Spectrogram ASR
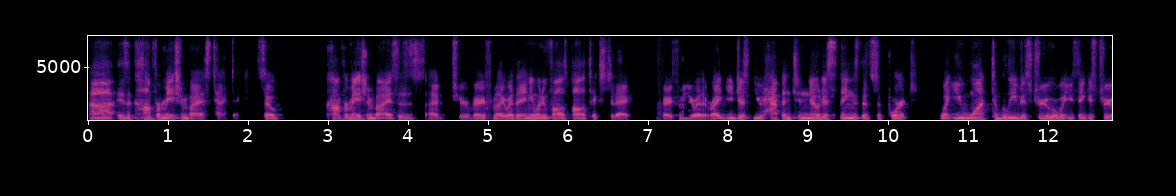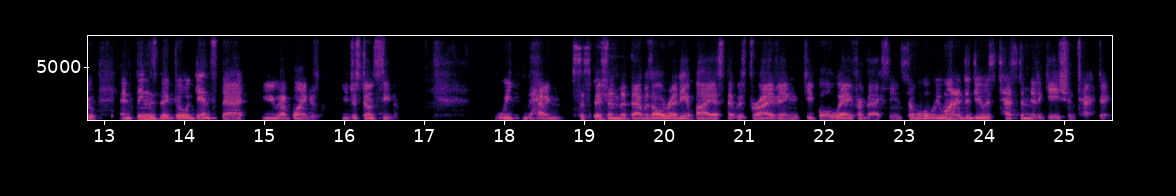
uh, is a confirmation bias tactic. So confirmation bias is, I'm sure you're very familiar with it. Anyone who follows politics today, very familiar with it, right? You just, you happen to notice things that support what you want to believe is true or what you think is true. And things that go against that, you have blinders on. You just don't see them we had a suspicion that that was already a bias that was driving people away from vaccines. So what we wanted to do is test a mitigation tactic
